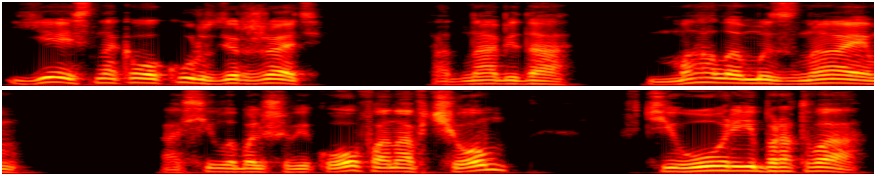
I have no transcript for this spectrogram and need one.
есть на кого курс держать. Одна беда. Мало мы знаем. А сила большевиков, она в чем? В теории, братва.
